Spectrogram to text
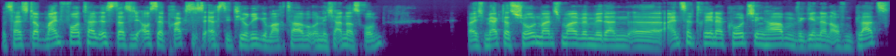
Das heißt, ich glaube, mein Vorteil ist, dass ich aus der Praxis erst die Theorie gemacht habe und nicht andersrum. Weil ich merke das schon manchmal, wenn wir dann äh, Einzeltrainer-Coaching haben und wir gehen dann auf den Platz.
